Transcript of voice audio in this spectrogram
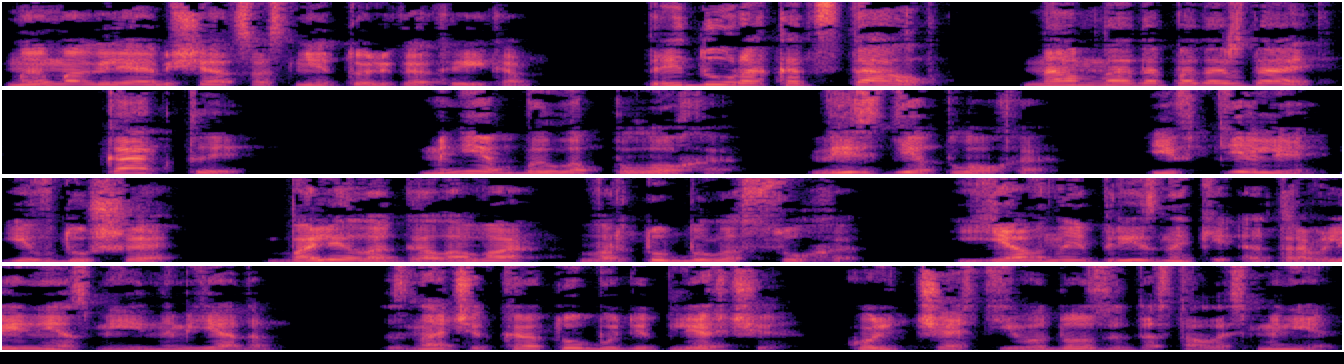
Мы могли общаться с ней только криком. «Придурок отстал! Нам надо подождать! Как ты?» Мне было плохо, везде плохо, и в теле, и в душе. Болела голова, во рту было сухо. Явные признаки отравления змеиным ядом. Значит, кроту будет легче, коль часть его дозы досталась мне.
